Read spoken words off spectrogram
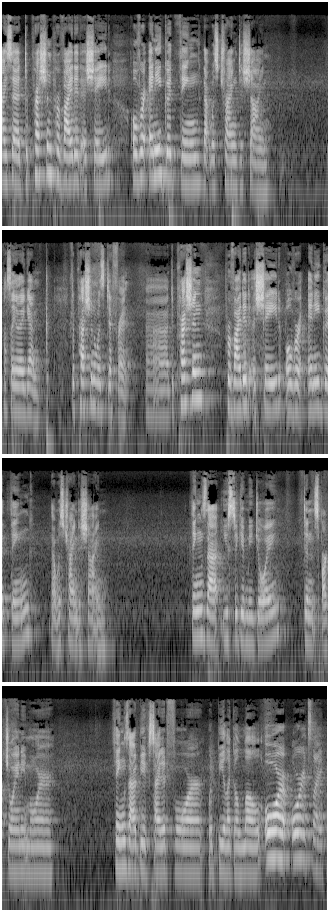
I said, Depression provided a shade over any good thing that was trying to shine. I'll say that again. Depression was different. Uh, depression provided a shade over any good thing that was trying to shine. Things that used to give me joy didn't spark joy anymore. Things I'd be excited for would be like a lull, or or it's like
